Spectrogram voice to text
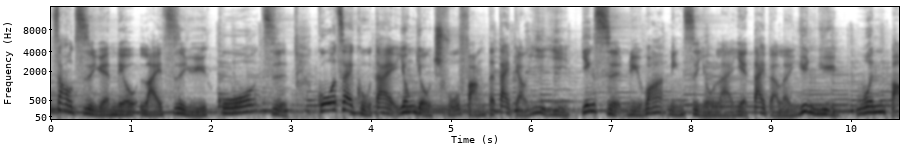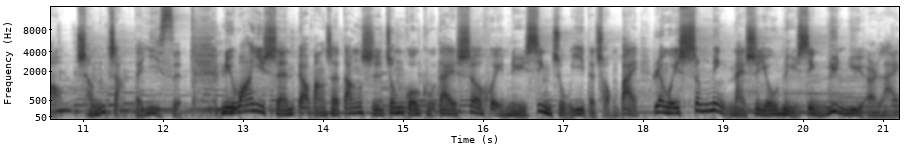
造字源流来自于锅字，锅在古代拥有厨房的代表意义，因此女娲名字由来也代表了孕育、温饱、成长的意思。女娲一神标榜着当时中国古代社会女性主义的崇拜，认为生命乃是由女性孕育而来，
